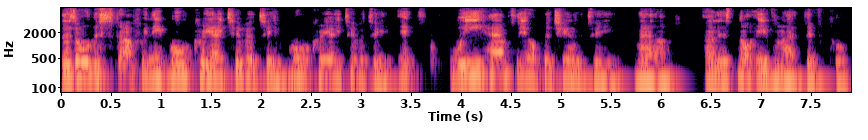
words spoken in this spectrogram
there's all this stuff. We need more creativity, more creativity. It's, we have the opportunity now and it's not even that difficult.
